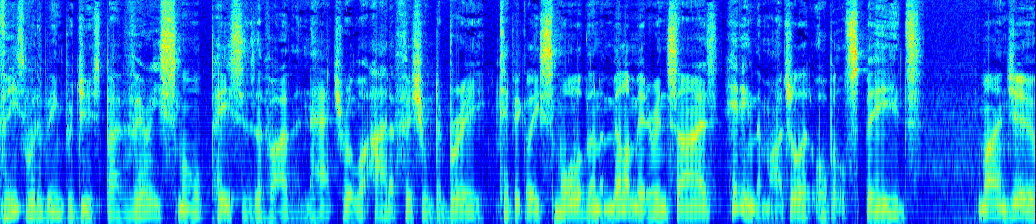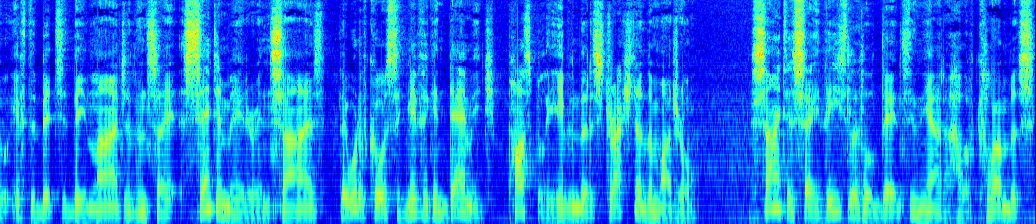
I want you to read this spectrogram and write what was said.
These would have been produced by very small pieces of either natural or artificial debris, typically smaller than a millimetre in size, hitting the module at orbital speeds. Mind you, if the bits had been larger than, say, a centimetre in size, they would have caused significant damage, possibly even the destruction of the module. Scientists say these little dents in the outer hull of Columbus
